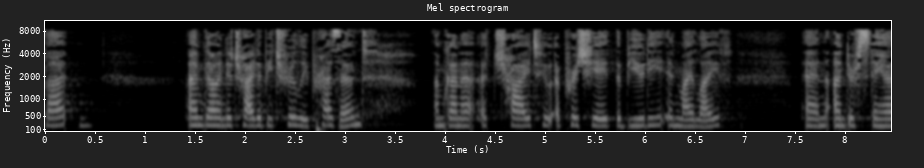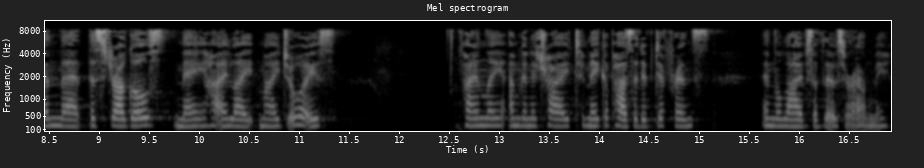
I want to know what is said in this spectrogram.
But I'm going to try to be truly present. I'm going to uh, try to appreciate the beauty in my life and understand that the struggles may highlight my joys. Finally, I'm going to try to make a positive difference in the lives of those around me.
